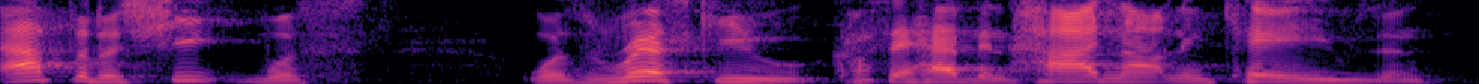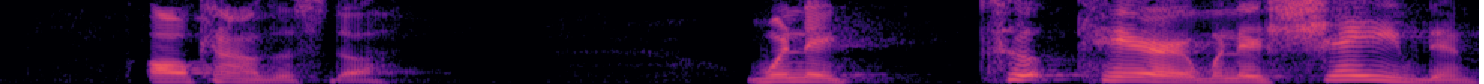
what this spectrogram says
after the sheep was, was rescued, because they had been hiding out in caves and all kinds of stuff, when they took care, when they shaved him,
